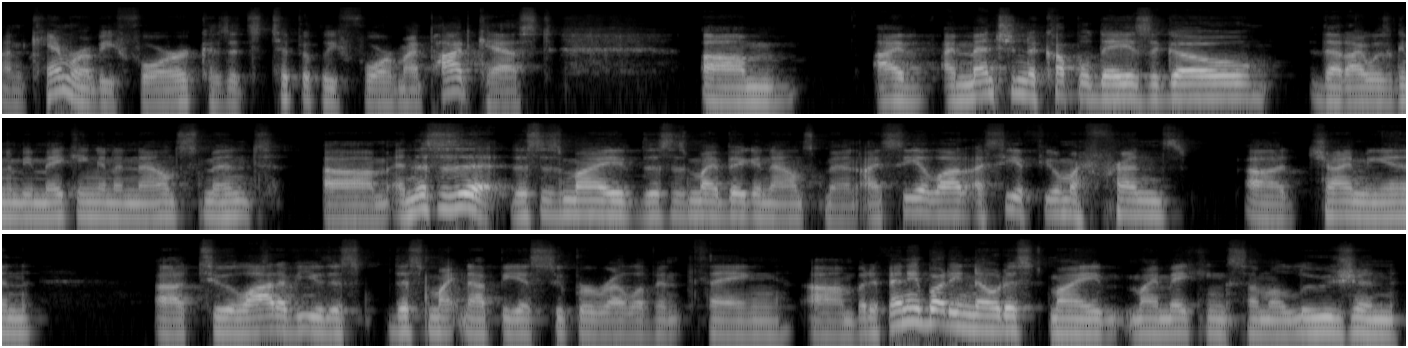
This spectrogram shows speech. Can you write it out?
on camera before because it's typically for my podcast. Um, I've, I mentioned a couple days ago that I was going to be making an announcement, um, and this is it. This is my this is my big announcement. I see a lot. I see a few of my friends uh, chiming in. Uh, to a lot of you, this this might not be a super relevant thing, um, but if anybody noticed my my making some allusion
